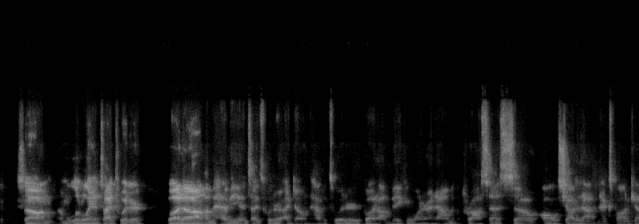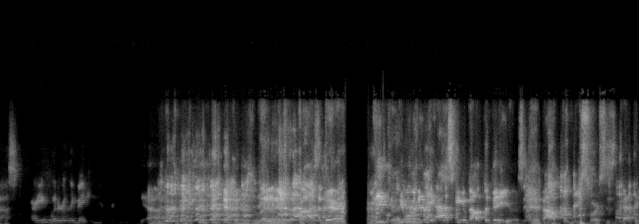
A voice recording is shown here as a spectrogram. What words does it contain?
so I'm, I'm a little anti Twitter. But um, I'm heavy anti Twitter. I don't have a Twitter, but I'm making one right now. I'm in the process. So I'll shout it out next podcast. Are you literally making it? Uh, literally in the process. There- people, people are going to be asking about the videos and about the resources that they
